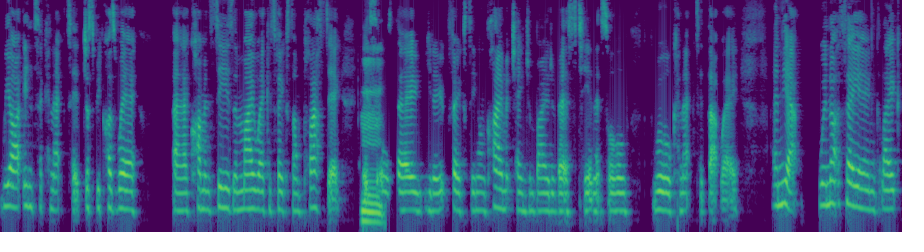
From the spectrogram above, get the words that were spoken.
we are interconnected just because we're uh, common seas and my work is focused on plastic. Mm. it's also you know focusing on climate change and biodiversity and it's all we're all connected that way. And yeah we're not saying like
